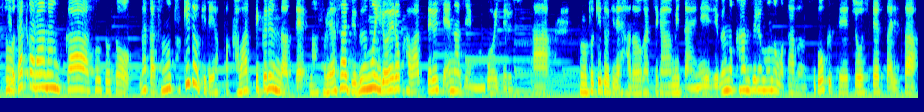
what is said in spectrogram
そう、だからなんか、そうそうそう、なんかその時々でやっぱ変わってくるんだって。まあそれはさ、自分もいろいろ変わってるし、エナジーも動いてるしさ、その時々で波動が違うみたいに、自分の感じるものも多分すごく成長してったりさ、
